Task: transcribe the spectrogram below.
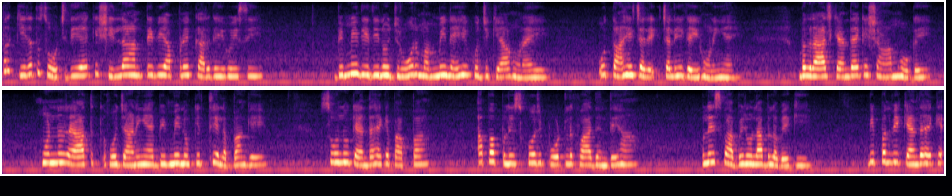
ਪਰ ਕਿਰਤ ਸੋਚਦੀ ਹੈ ਕਿ ਸ਼ੀਲਾ ਆਂਟੀ ਵੀ ਆਪਣੇ ਘਰ ਗਈ ਹੋਈ ਸੀ। ਬਿੰਮੀ ਦੀਦੀ ਨੂੰ ਜ਼ਰੂਰ ਮੰਮੀ ਨੇ ਹੀ ਕੁਝ ਕਿਹਾ ਹੋਣਾ ਏ। ਉਹ ਤਾਂ ਹੀ ਚਲੀ ਚਲੀ ਗਈ ਹੋਣੀ ਹੈ। ਬਲਰਾਜ ਕਹਿੰਦਾ ਹੈ ਕਿ ਸ਼ਾਮ ਹੋ ਗਈ। ਹੁਣ ਰਾਤ ਹੋ ਜਾਣੀ ਹੈ, ਬਿੰਮੀ ਨੂੰ ਕਿੱਥੇ ਲੱਭਾਂਗੇ? ਸੋਨੂ ਕਹਿੰਦਾ ਹੈ ਕਿ ਪਾਪਾ, ਆਪਾਂ ਪੁਲਿਸ ਕੋਲ ਰਿਪੋਰਟ ਲਿਖਵਾ ਦਿੰਦੇ ਹਾਂ। ਪੁਲਿਸ ਭਾਬੀ ਨੂੰ ਲੱਭ ਲਵੇਗੀ। ਵਿਪਨ ਵੀ ਕਹਿੰਦਾ ਹੈ ਕਿ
